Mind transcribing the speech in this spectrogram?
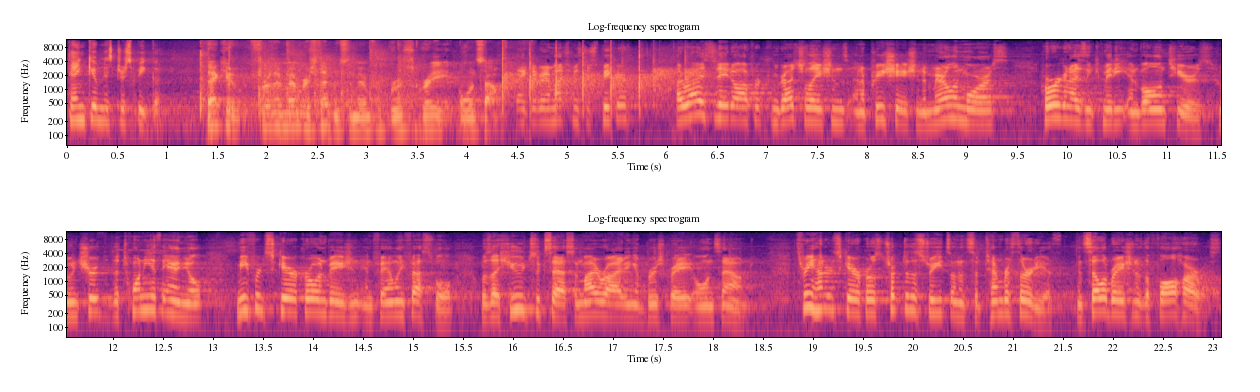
Thank you, Mr. Speaker. Thank you. Further member statements. The member for Bruce Grey, Owen Sound. Thank you very much, Mr. Speaker. I rise today to offer congratulations and appreciation to Marilyn Morris her organizing committee, and volunteers who ensured that the 20th annual Meaford Scarecrow Invasion and Family Festival was a huge success in my riding of Bruce Grey Owen Sound. 300 scarecrows took to the streets on September 30th in celebration of the fall harvest,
